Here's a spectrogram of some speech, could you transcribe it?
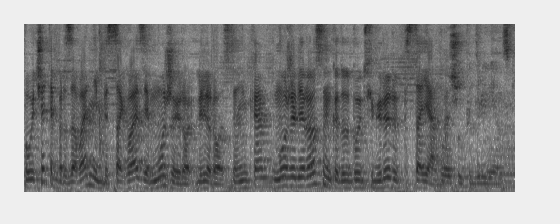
Получать образование без согласия мужа или родственника. Мужа или родственника тут будет фигурировать постоянно. Очень по-деревенски.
